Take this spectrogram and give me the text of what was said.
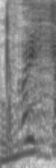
Oh,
